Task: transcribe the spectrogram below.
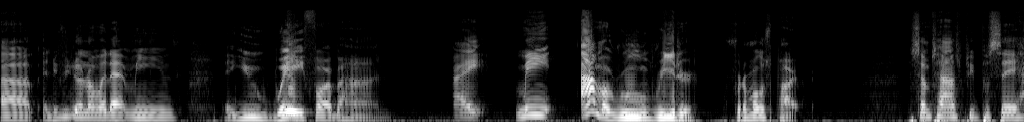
Um, and if you don't know what that means, then you way far behind. Right? Me, I'm a room reader for the most part. Sometimes people say,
